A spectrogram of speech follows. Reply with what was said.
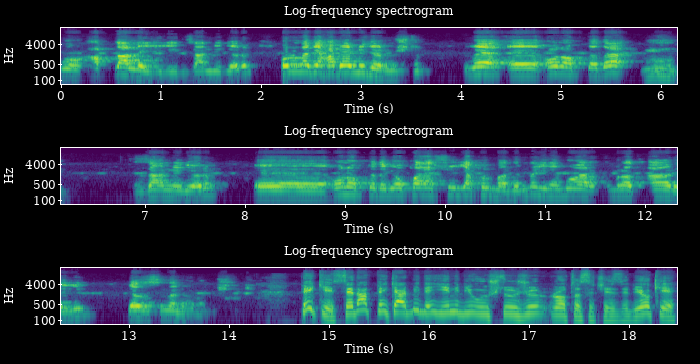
bu hatlarla ilgiliydi zannediyorum. Onunla bir haberini görmüştüm ve e, o noktada zannediyorum e, o noktada bir operasyon yapılmadığını yine Murat Arel'in yazısından öğrenmiştim. Peki Sedat Peker bir de yeni bir uyuşturucu rotası çizdi. Diyor ki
